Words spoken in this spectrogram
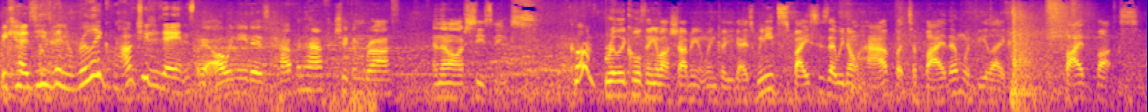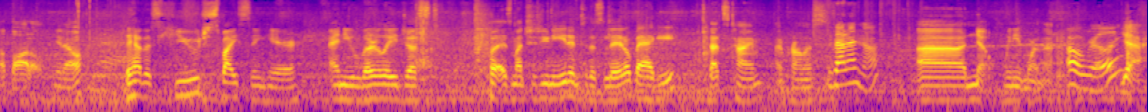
because he's been really grouchy today. Okay, all we need is half and half chicken broth and then all our seasonings. Cool. Really cool thing about shopping at Winco, you guys. We need spices that we don't have, but to buy them would be like five bucks a bottle, you know? They have this huge spice thing here, and you literally just put as much as you need into this little baggie. That's time, I promise. Is that enough? Uh, no, we need more than that. Oh, really? Yeah.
